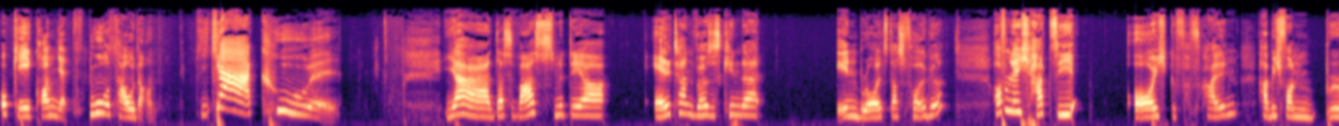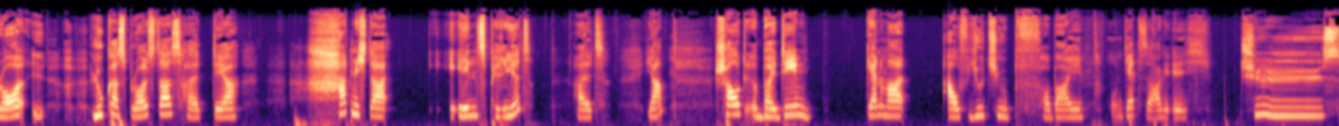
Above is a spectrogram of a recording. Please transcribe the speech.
Okay, komm jetzt. Du Showdown. Ja, cool. Ja, das war's mit der Eltern versus Kinder in Brawl Stars Folge. Hoffentlich hat sie euch gefallen. Habe ich von Brawl, Lukas Brawl Stars, halt der hat mich da inspiriert. Halt, ja. Schaut bei dem gerne mal auf YouTube vorbei. Und jetzt sage ich Tschüss.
